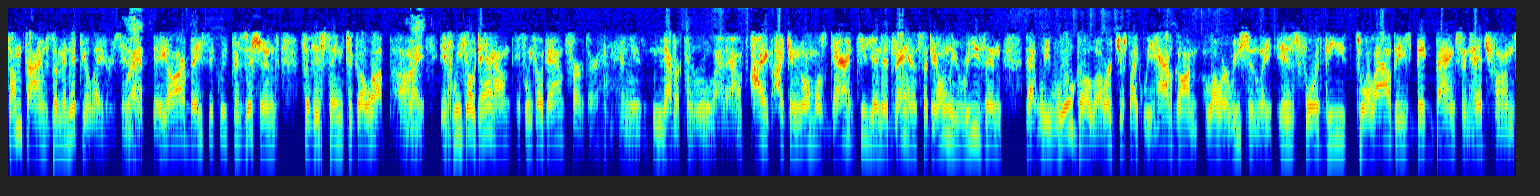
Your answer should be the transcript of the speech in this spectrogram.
sometimes the manipulators. And right. They are basically positioned for this thing to go up. Um, right. If we go down, if we go down further, and you never can rule that out, I, I can almost guarantee in advance that the only reason that we will go lower, just like we have gone lower recently, is for these to allow these big banks and hedge funds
